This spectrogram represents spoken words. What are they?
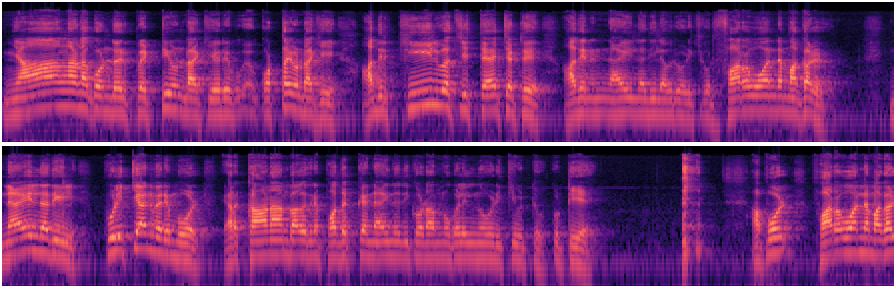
ഞാങ്ങണ കൊണ്ട് ഒരു പെട്ടി ഉണ്ടാക്കി ഒരു കൊട്ടയുണ്ടാക്കി അതിൽ കീൽ വെച്ച് തേച്ചിട്ട് അതിന് നൈൽ നദിയിൽ അവർ ഒഴുക്കി കൊടുത്തു. ഫറവോന്റെ മകൾ നൈൽ നദിയിൽ കുളിക്കാൻ വരുമ്പോൾ കാണാൻ ഭാഗത്തിന് പതുക്കെ നൈൽ നദി കൊടാൻ മുകളിൽ നിന്ന് ഒഴുക്കി വിട്ടു കുട്ടിയെ. അപ്പോൾ ഫറവോന്റെ മകൾ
